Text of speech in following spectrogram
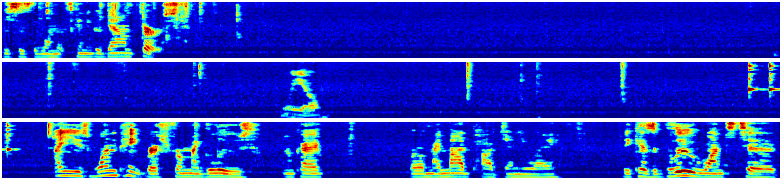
This is the one that's going to go down first. Well, I use one paintbrush for my glues, okay? Or my Mod Podge anyway. Because glue wants to,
